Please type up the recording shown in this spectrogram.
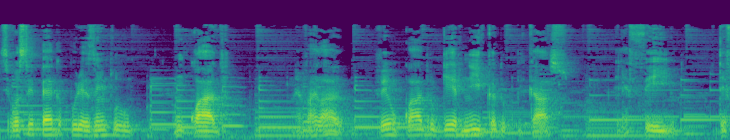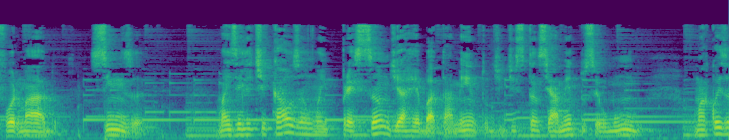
Se você pega, por exemplo, um quadro, né, vai lá ver um quadro Guernica do Picasso. Ele é feio, deformado, cinza, mas ele te causa uma impressão de arrebatamento, de distanciamento do seu mundo, uma coisa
